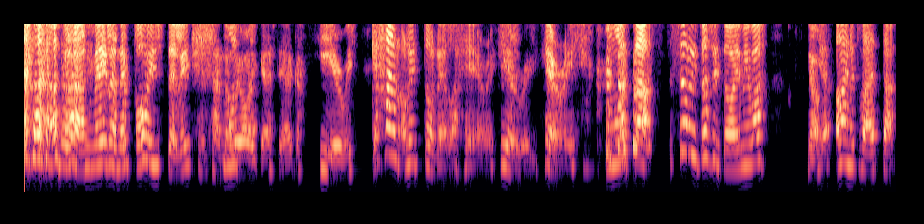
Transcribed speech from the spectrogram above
kun hän meillä ne poisteli. Nyt hän oli Mutta- oikeasti aika hairy. Ja hän oli todella hairy. Hairy. Harry. Mutta se oli tosi toimiva. Joo. Ja ainut vaan, että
